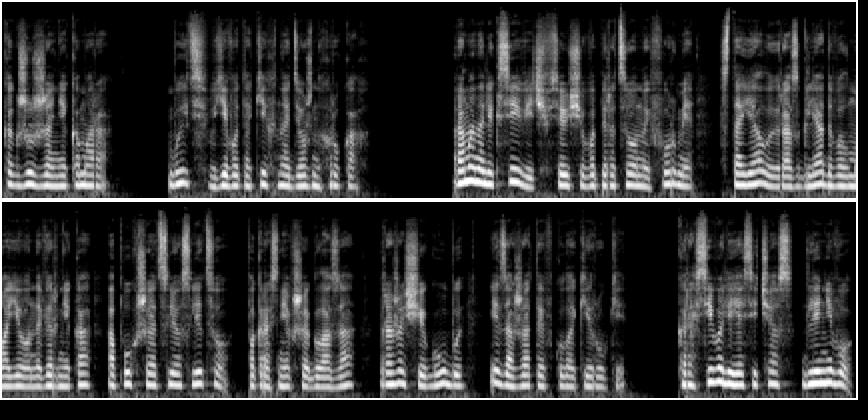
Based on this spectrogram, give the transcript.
как жужжание комара. Быть в его таких надежных руках. Роман Алексеевич, все еще в операционной форме, стоял и разглядывал мое наверняка опухшее от слез лицо, покрасневшие глаза, дрожащие губы и зажатые в кулаки руки. Красиво ли я сейчас для него?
